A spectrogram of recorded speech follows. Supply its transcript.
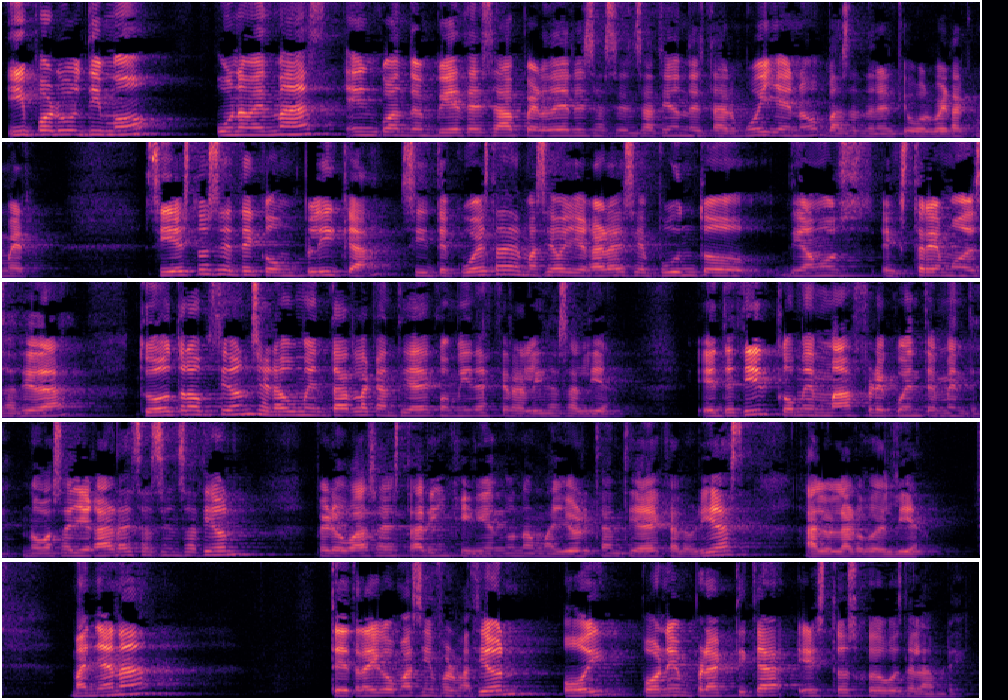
Y por último, una vez más, en cuanto empieces a perder esa sensación de estar muy lleno, vas a tener que volver a comer. Si esto se te complica, si te cuesta demasiado llegar a ese punto, digamos, extremo de saciedad, tu otra opción será aumentar la cantidad de comidas que realizas al día. Es decir, come más frecuentemente. No vas a llegar a esa sensación, pero vas a estar ingiriendo una mayor cantidad de calorías a lo largo del día. Mañana te traigo más información. Hoy pone en práctica estos juegos del hambre.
